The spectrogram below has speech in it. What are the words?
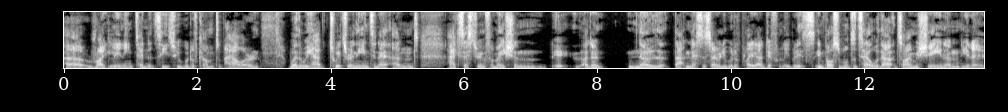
uh, right leaning tendencies who would have come to power. And whether we had Twitter and the internet and access to information, it, I don't know that that necessarily would have played out differently, but it's impossible to tell without a time machine and, you know,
